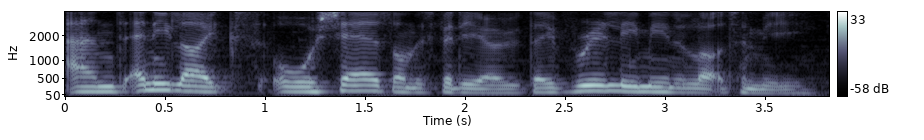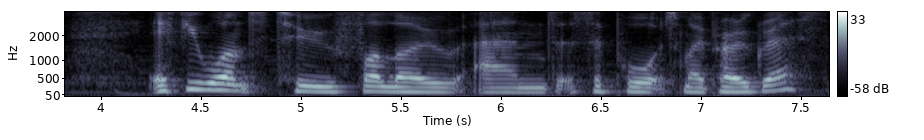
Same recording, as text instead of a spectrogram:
and any likes or shares on this video, they really mean a lot to me. If you want to follow and support my progress,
